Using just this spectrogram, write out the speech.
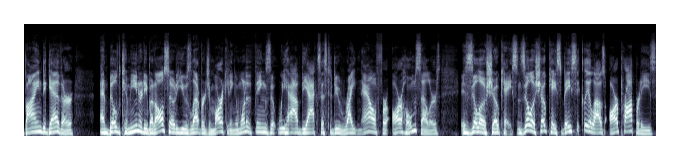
bind together and build community, but also to use leverage and marketing. And one of the things that we have the access to do right now for our home sellers is Zillow Showcase. And Zillow Showcase basically allows our properties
